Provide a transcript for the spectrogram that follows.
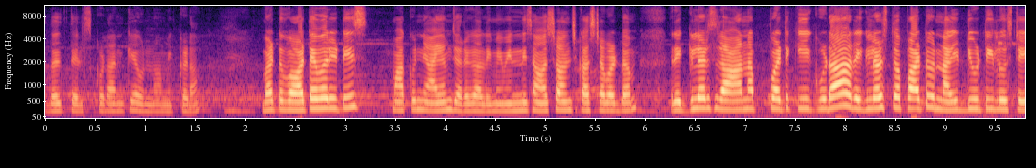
అదే తెలుసుకోవడానికే ఉన్నాం ఇక్కడ. బట్ వాట్ ఎవర్ ఇట్ ఈస్ మాకు న్యాయం జరగాలి. మేము ఎన్ని సంవత్సరాల నుంచి కష్టపడ్డాం. రెగ్యులర్స్ రానప్పటికీ కూడా రెగ్యులర్స్తో పాటు నైట్ డ్యూటీలు స్టే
